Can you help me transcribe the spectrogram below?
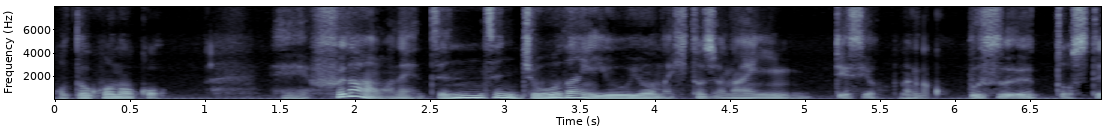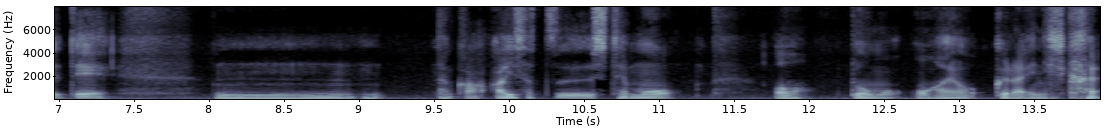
男の子、えー、普段はね、全然冗談言うような人じゃないんですよ。なんかこう、ブスーっとしてて、うーん、なんか挨拶しても、あ、どうも、おはよう、くらいにしか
